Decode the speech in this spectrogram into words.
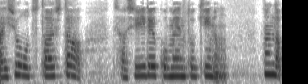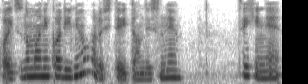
最初お伝えした差し入れコメント機能、なんだかいつの間にかリニューアルしていたんですね。ぜひね、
